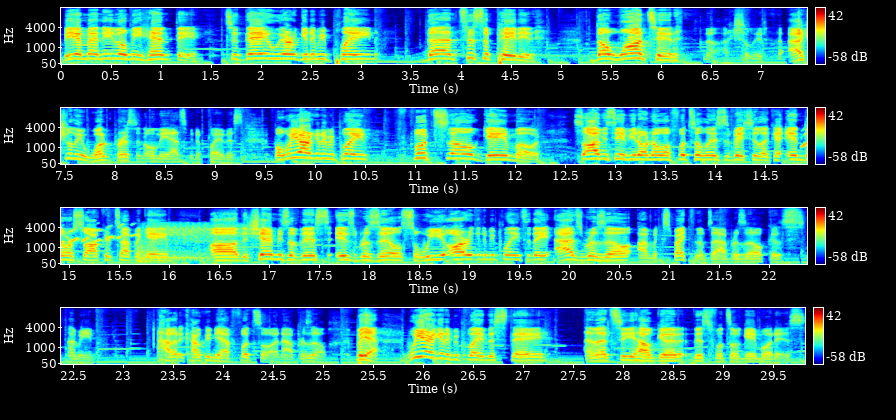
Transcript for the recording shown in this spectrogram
Bienvenido, mi gente. Today we are going to be playing the anticipated, the wanted, no, actually, actually one person only asked me to play this. But we are going to be playing futsal game mode. So obviously, if you don't know what futsal is, it's basically like an indoor soccer type of game. Uh, the champions of this is Brazil, so we are going to be playing today as Brazil. I'm expecting them to have Brazil, because, I mean, how, how can you have futsal and not Brazil? But yeah, we are going to be playing this day, and let's see how good this futsal game mode is.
